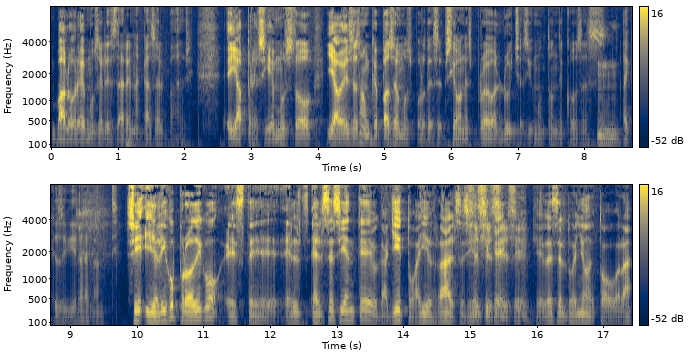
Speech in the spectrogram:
valoremos el estar en la casa del Padre. Y apreciemos todo. Y a veces, aunque pasemos por decepciones, pruebas, luchas y un montón de cosas, hay que seguir adelante. Sí, y el hijo pródigo, este, él, él se siente gallito ahí, ¿verdad? Él se siente sí, que, sí, que- sí. que él es el dueño de todo, ¿verdad?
